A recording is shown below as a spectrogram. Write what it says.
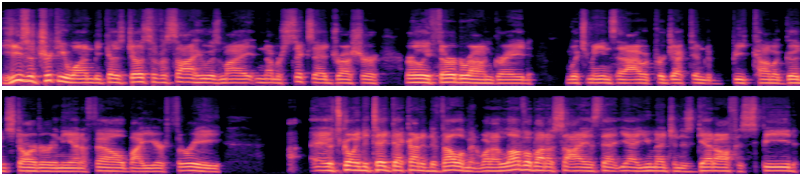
He's a tricky one because Joseph Ossai, who is my number six edge rusher, early third round grade, which means that I would project him to become a good starter in the NFL by year three Uh, it's going to take that kind of development. What I love about Ossai is that, yeah, you mentioned his get off, his speed.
